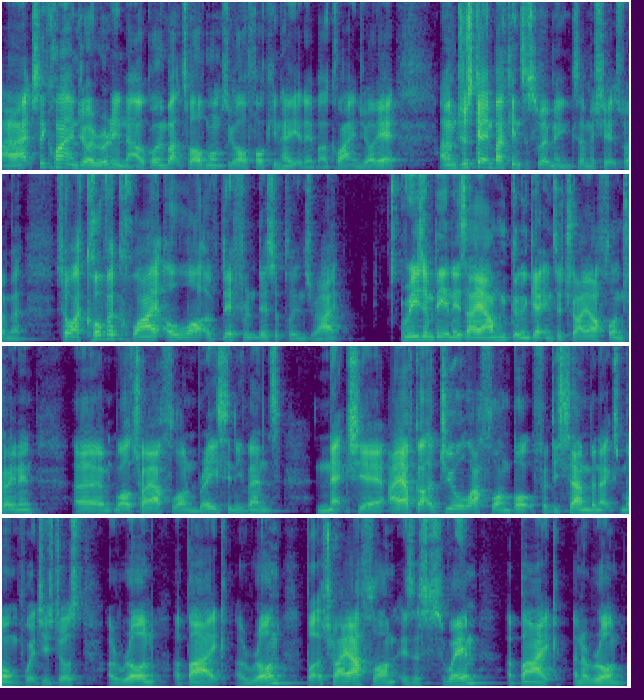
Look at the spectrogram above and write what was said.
I actually quite enjoy running now. Going back 12 months ago, I fucking hated it, but I quite enjoy it. And I'm just getting back into swimming because I'm a shit swimmer. So I cover quite a lot of different disciplines, right? Reason being is I am going to get into triathlon training, um, well, triathlon racing events next year. I have got a duathlon book for December next month, which is just a run, a bike, a run. But a triathlon is a swim, a bike, and a run.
